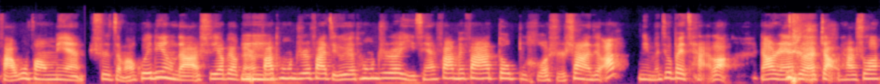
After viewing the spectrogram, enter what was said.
法务方面是怎么规定的，是要不要给人发通知，发几个月通知，以前发没发都不核实，上来就啊，你们就被裁了。然后人家就来找他说，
